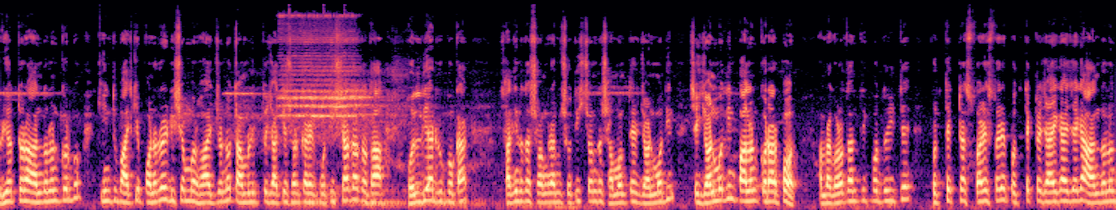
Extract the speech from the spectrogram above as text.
বৃহত্তর আন্দোলন করব। কিন্তু আজকে পনেরোই ডিসেম্বর হওয়ার জন্য তাম্রলিপ্ত জাতীয় সরকারের প্রতিষ্ঠাতা তথা হলদিয়ার রূপকার স্বাধীনতা সংগ্রামী সতীশচন্দ্র সামন্তের জন্মদিন। সেই জন্মদিন পালন করার পর আমরা গণতান্ত্রিক পদ্ধতিতে প্রত্যেকটা স্তরে স্তরে, প্রত্যেকটা জায়গায় জায়গায় আন্দোলন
